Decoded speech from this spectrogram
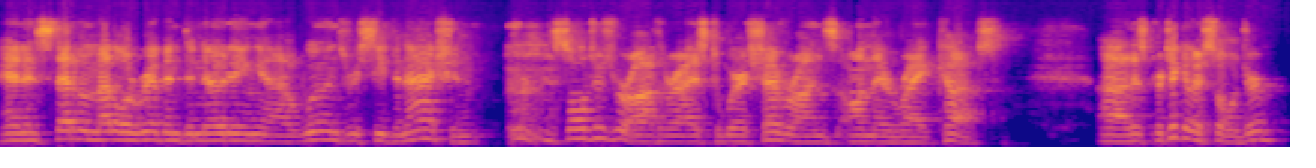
And instead of a medal or ribbon denoting uh, wounds received in action, soldiers were authorized to wear chevrons on their right cuffs. Uh, this particular soldier,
